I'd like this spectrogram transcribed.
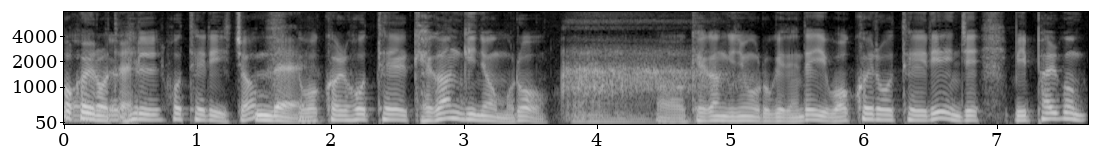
워커힐 호텔. 호텔이 있죠. 네. 워커힐 호텔 개관 기념으로 아. 어, 개관 기념으로 오게 되는데 이 워커힐 호텔이 이제 미팔군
